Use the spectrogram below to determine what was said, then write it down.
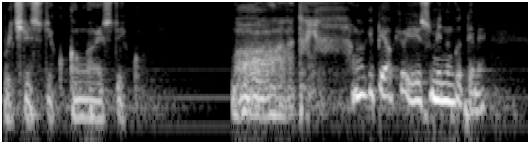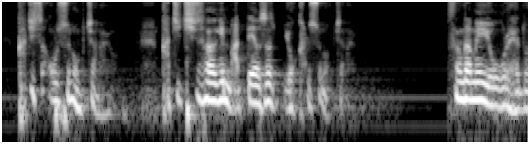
물질일 수도 있고 건강일 수도 있고 뭐 다양하게 빼앗겨 예수 믿는 것 때문에 같이 싸울 수는 없잖아요. 같이 치사하게 맞대어서 욕할 수는 없잖아요. 상담에 욕을 해도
